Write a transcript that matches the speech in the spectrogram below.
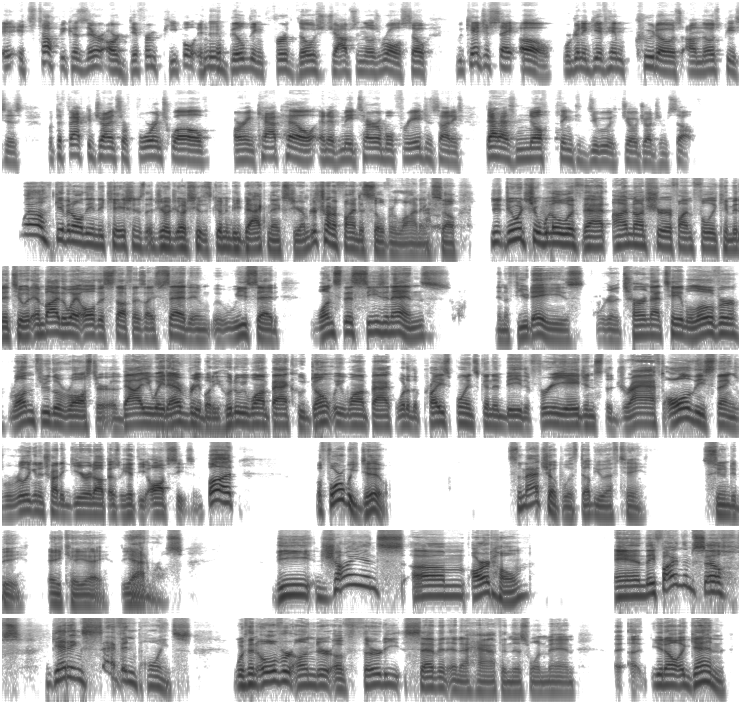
It's tough because there are different people in the building for those jobs and those roles. So we can't just say, "Oh, we're going to give him kudos on those pieces." But the fact the Giants are four and twelve, are in cap hell, and have made terrible free agent signings, that has nothing to do with Joe Judge himself. Well, given all the indications that Joe Judge is going to be back next year, I'm just trying to find a silver lining. So do, do what you will with that. I'm not sure if I'm fully committed to it. And by the way, all this stuff, as I said, and we said, once this season ends in a few days, we're going to turn that table over, run through the roster, evaluate everybody. Who do we want back? Who don't we want back? What are the price points going to be? The free agents, the draft, all of these things. We're really going to try to gear it up as we hit the offseason. But before we do, it's the matchup with WFT, soon to be, aka the Admirals. The Giants um, are at home and they find themselves getting seven points with an over under of 37 and a half in this one, man. Uh, uh, you know, again,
